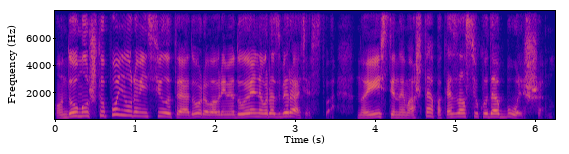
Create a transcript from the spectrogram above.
Он думал, что понял уровень силы Теодора во время дуэльного разбирательства, но истинный масштаб оказался куда большим.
